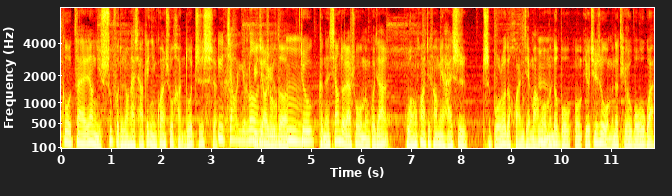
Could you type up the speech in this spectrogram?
够在让你舒服的状态下给你灌输很多知识，寓教于乐，寓教于乐。就可能相对来说，我们国家文化这方面还是。是薄弱的环节嘛？我们的博，我尤其是我们的铁路博物馆，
